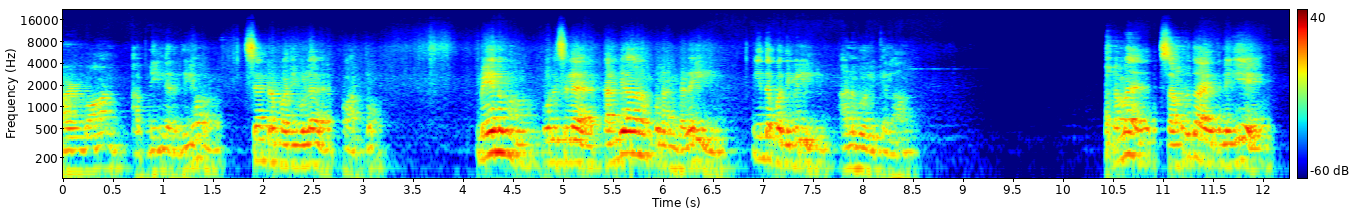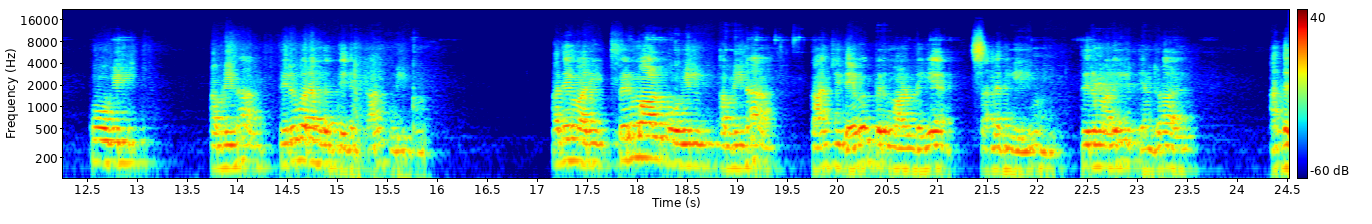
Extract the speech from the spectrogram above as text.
ஆழ்வான் அப்படிங்கிறதையும் சென்ற பதிவுல பார்த்தோம். மேலும் ஒரு சில கல்யாண குணங்களை இந்த பதிவில் அனுபவிக்கலாம். நம்ம சம்பிரதாயத்திலேயே கோவில் அப்படின்னா திருவரங்கத்தினைத்தான் குறிக்கும். அதே மாதிரி பெருமாள் கோவில் அப்படின்னா காஞ்சி தேவ பெருமாளுடைய சன்னதியையும் திருமலை என்றால் அந்த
